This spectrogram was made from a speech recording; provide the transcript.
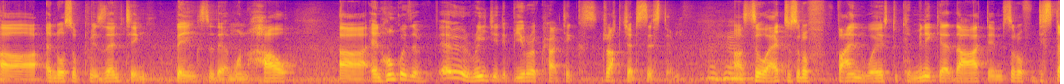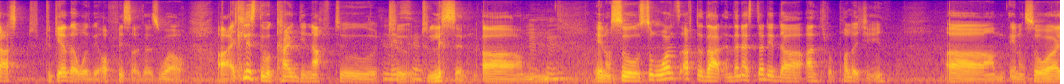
uh, and also presenting things to them on how uh, and Hong Kong is a very rigid bureaucratic structured system. Mm -hmm. uh, so I had to sort of find ways to communicate that and sort of discuss together with the officers as well. Uh, at least they were kind enough to, to, listen. To listen. Um, mm -hmm. You know, so, so once after that, and then I studied uh, anthropology. Um, you know, so I,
